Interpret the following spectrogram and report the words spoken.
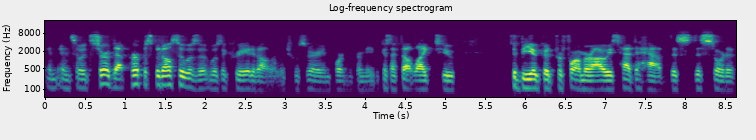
and, and so it served that purpose but also was a was a creative outlet which was very important for me because i felt like to to be a good performer i always had to have this this sort of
